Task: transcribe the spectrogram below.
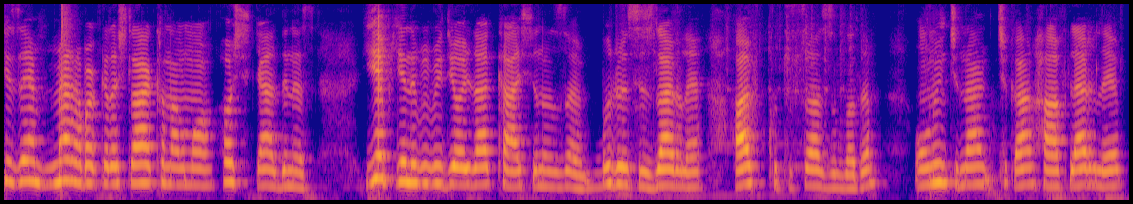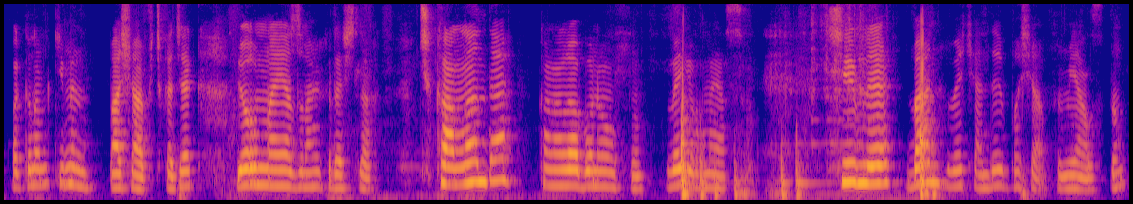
Herkese merhaba arkadaşlar kanalıma hoş geldiniz. Yepyeni bir videoyla karşınızdayım. Bugün sizlerle harf kutusu hazırladım. Onun içinden çıkan harflerle bakalım kimin baş harfi çıkacak. Yorumlara yazın arkadaşlar. Çıkanlar da kanala abone olsun ve yoruma yazsın. Şimdi ben ve kendi baş harfimi yazdım.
